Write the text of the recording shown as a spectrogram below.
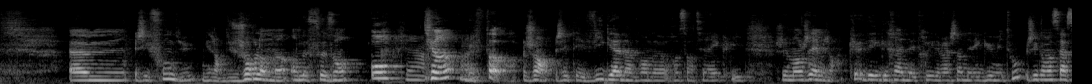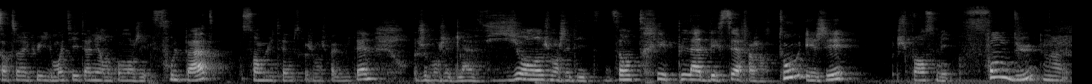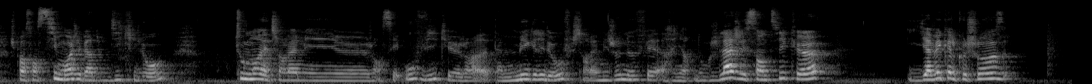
euh, j'ai fondu, mais genre du jour au lendemain, en ne faisant aucun effort. Genre, j'étais vegan avant de ressortir avec lui. Je mangeais, mais genre, que des graines, des trucs, des machins, des légumes et tout. J'ai commencé à sortir avec lui, il moitié italien, donc on mangeait full pâte, sans gluten, parce que je mange pas de gluten. Je mangeais de la viande, je mangeais des entrées, plats, desserts, enfin, genre tout. Et j'ai, je pense, mais fondu. Je pense en 6 mois, j'ai perdu 10 kilos tout le monde est genre là mais euh, genre c'est ouf Vic genre t'as maigri de ouf je suis là mais je ne fais rien donc là j'ai senti que il y avait quelque chose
